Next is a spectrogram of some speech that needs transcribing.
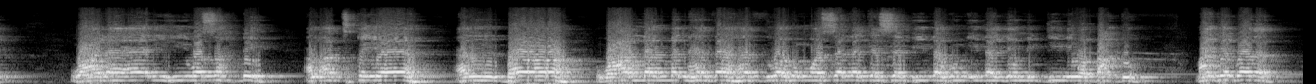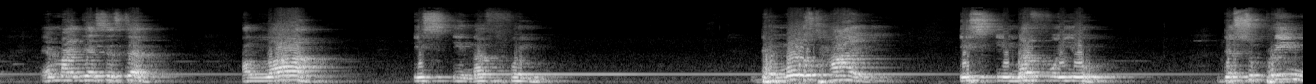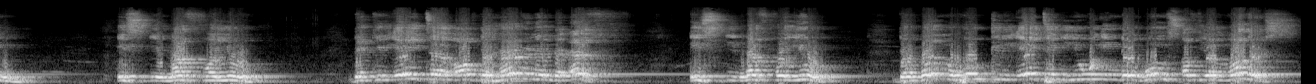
وعلى آله وصحبه الأتقياء البررة وعلى من هذا هدوهم وسلك سبيلهم إلى يوم الدين وبعد. My dear brother and my dear sister, Allah is enough for you. The Most High is enough for you. The Supreme is enough for you. The Creator of the heaven and the earth is enough for you. The one who created you in the wombs of your mothers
